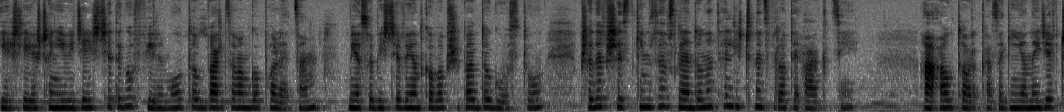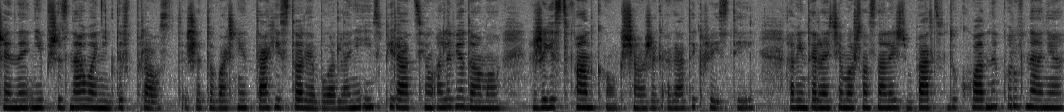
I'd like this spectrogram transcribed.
Jeśli jeszcze nie widzieliście tego filmu, to bardzo Wam go polecam. Mi osobiście wyjątkowo przypadł do gustu, przede wszystkim ze względu na te liczne zwroty akcji. A autorka zaginionej dziewczyny nie przyznała nigdy wprost, że to właśnie ta historia była dla niej inspiracją, ale wiadomo, że jest fanką książek Agaty Christie, a w internecie można znaleźć bardzo dokładne porównania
